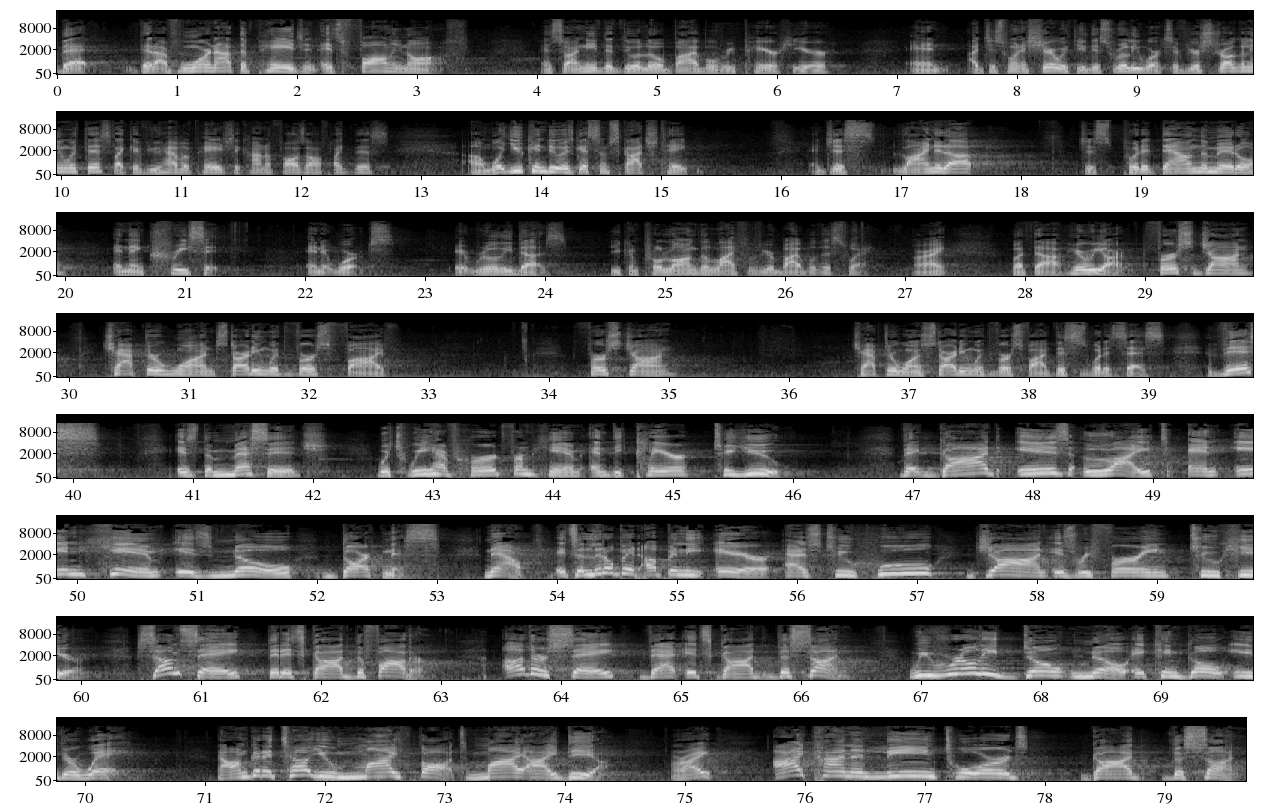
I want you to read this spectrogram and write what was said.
that, that I've worn out the page and it's falling off. And so I need to do a little Bible repair here. And I just want to share with you this really works. If you're struggling with this, like if you have a page that kind of falls off like this, um, what you can do is get some scotch tape and just line it up, just put it down the middle, and then crease it. And it works. It really does. You can prolong the life of your Bible this way. All right? But uh, here we are. 1 John chapter 1, starting with verse 5. 1 John chapter 1, starting with verse 5. This is what it says This is the message which we have heard from him and declare to you that God is light and in him is no darkness. Now, it's a little bit up in the air as to who John is referring to here. Some say that it's God the Father. Others say that it's God the Son. We really don't know. It can go either way. Now, I'm going to tell you my thoughts, my idea. All right? I kind of lean towards God the Son.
